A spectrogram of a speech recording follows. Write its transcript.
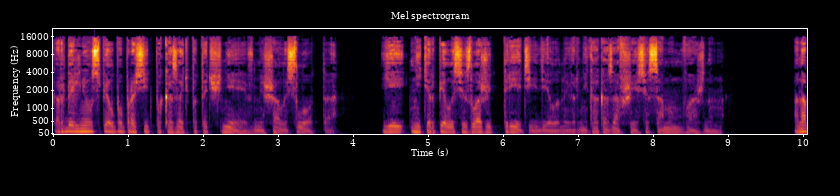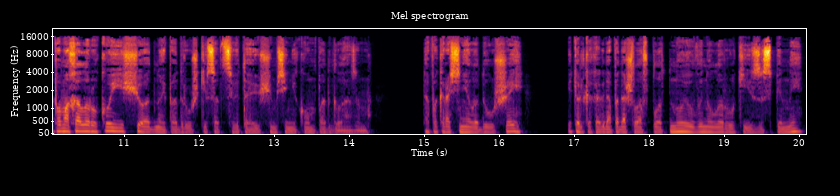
Кордель не успел попросить показать поточнее, вмешалась Лотта. Ей не терпелось изложить третье дело, наверняка казавшееся самым важным. Она помахала рукой еще одной подружке с отцветающим синяком под глазом. Та покраснела до ушей, и только когда подошла вплотную, вынула руки из-за спины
